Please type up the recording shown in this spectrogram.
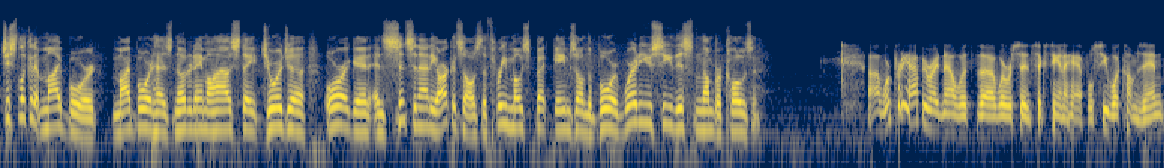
just looking at my board, my board has Notre Dame, Ohio State, Georgia, Oregon, and Cincinnati, Arkansas as the three most bet games on the board. Where do you see this number closing? Uh, we're pretty happy right now with uh, where we're sitting, 16 and a half. We'll see what comes in.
